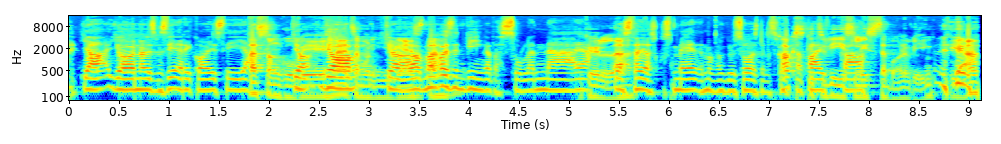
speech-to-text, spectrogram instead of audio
ja joo, ne oli semmosia erikoisia. Ja, Tässä on kuvia, joo, näet joo, sä mun joo, mä voisin vinkata sulle nää, ja Kyllä. jos sä joskus meet, että mä voin kyllä suositella sulle tätä 25 paikkaa. Lissabon vinkkiä.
